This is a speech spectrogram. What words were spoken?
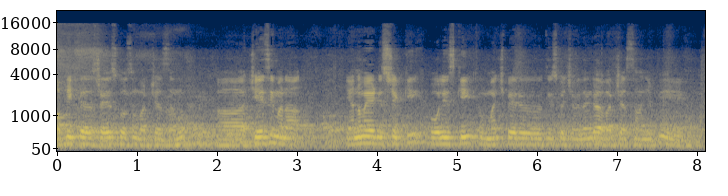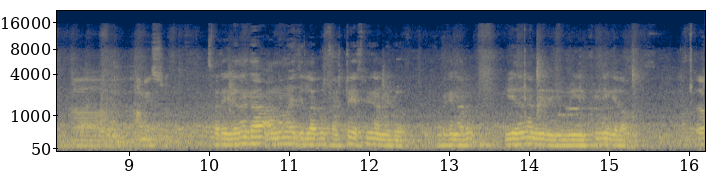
పబ్లిక్ శ్రేయస్ కోసం వర్క్ చేస్తాము. చేసి మన ఎన్ఎంఐ డిస్ట్రిక్ట్కి పోలీస్కి మంచి పేరు తీసుకొచ్చే విధంగా వర్క్ చేస్తామని చెప్పి హామీ ఇస్తున్నాం. సరే ఈ విధంగా అన్నమయ్య జిల్లాకు ఫస్ట్ ఎస్పీగా మీరు అడిగినారు ఈ విధంగా మీరు మీ ఫీలింగ్ ఎలా ఉంది? సో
